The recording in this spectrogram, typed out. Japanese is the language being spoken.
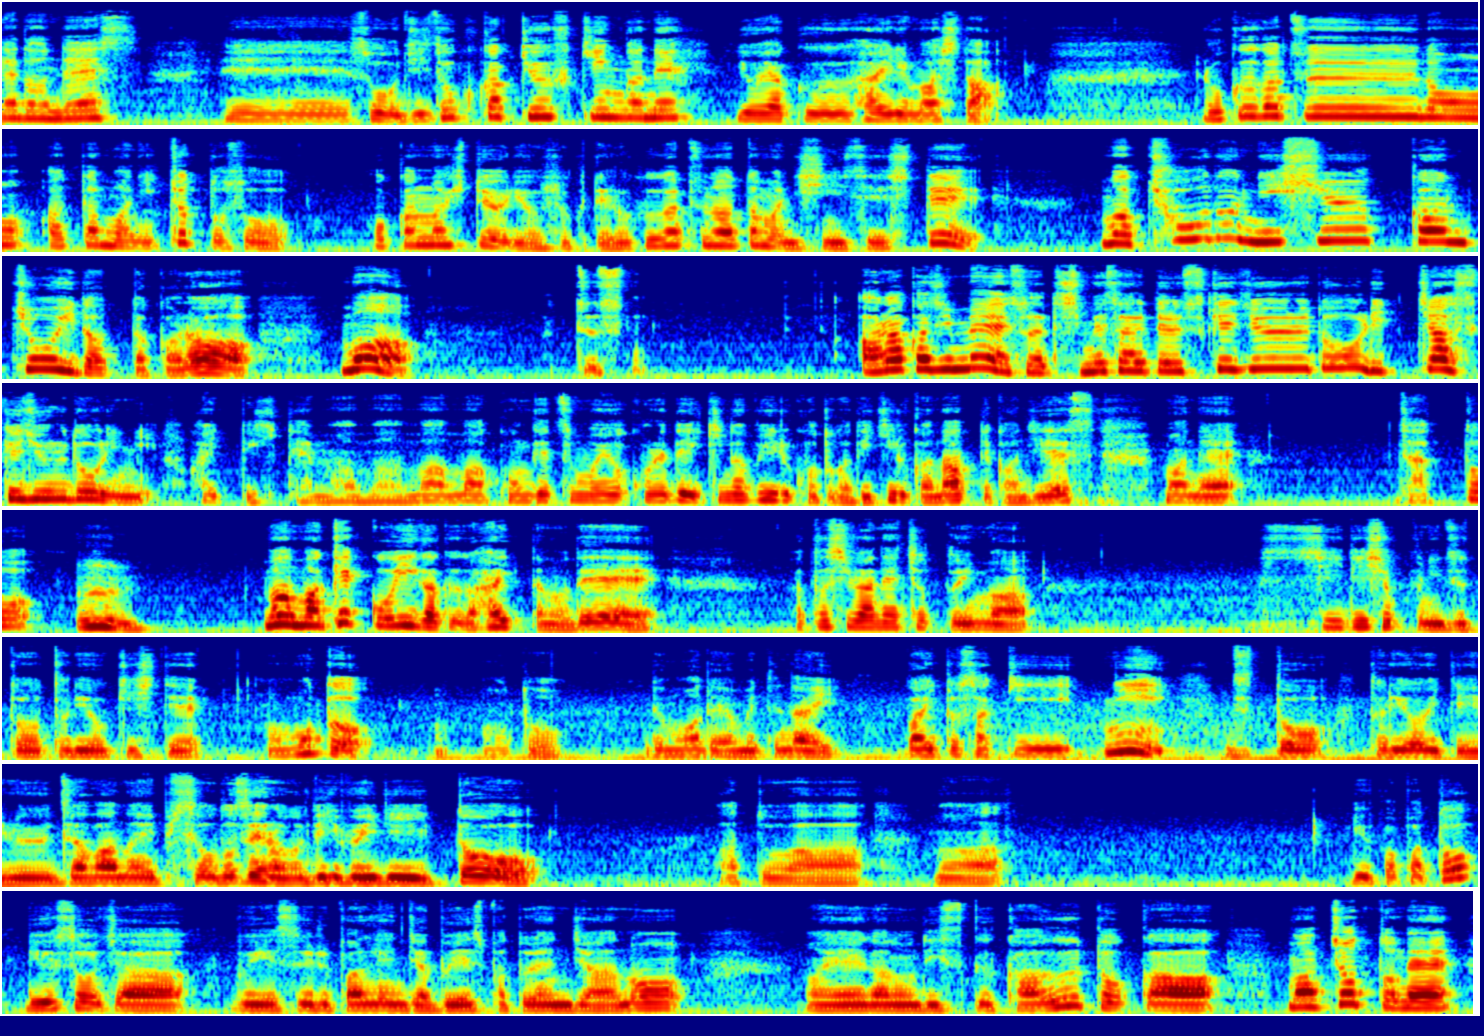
ヤドンです。えー、そう、持続化給付金がね、ようやく入りました。6月の頭に、ちょっとそう、他の人より遅くて、6月の頭に申請して、まあ、ちょうど2週間ちょいだったから、まあ、あらかじめそうやって示されてるスケジュール通りっちゃスケジュール通りに入ってきて、まあまあまあまあ、今月もよこれで生き延びることができるかなって感じです。まあね、ざっと、うん。まあまあ結構いい額が入ったので、私はね、ちょっと今、CD ショップにずっと取り置きして、もう元、元、でもまだ辞めてない、バイト先にずっと取り置いているザワのエピソード0の DVD と、あとは、まあ、リュウパパとリュウソージャー VS ルパンレンジャー VS パトレンジャーの、まあ、映画のディスク買うとか、まあちょっとね、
